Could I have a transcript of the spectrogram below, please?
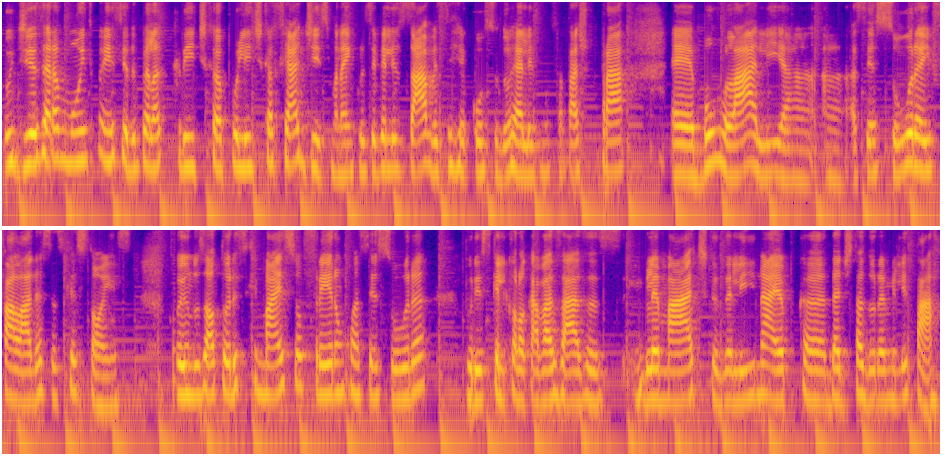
O Dias era muito conhecido pela crítica política fiadíssima, né? Inclusive, ele usava esse recurso do realismo fantástico para é, burlar ali a a, a, censura e falar dessas questões. Foi um dos autores que mais sofreram com a censura, por isso que ele colocava as asas emblemáticas ali na época da ditadura militar.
